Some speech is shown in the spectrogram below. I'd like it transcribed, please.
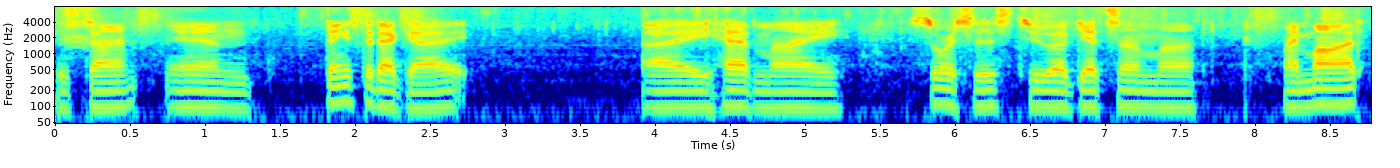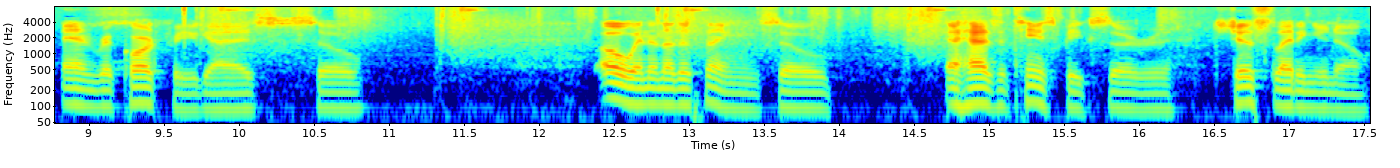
this time. And thanks to that guy I have my sources to uh, get some uh, my mod and record for you guys. So Oh, and another thing, so it has a TeamSpeak server. Just letting you know.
